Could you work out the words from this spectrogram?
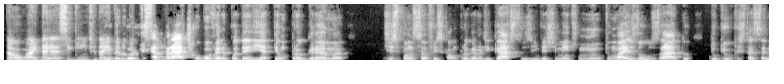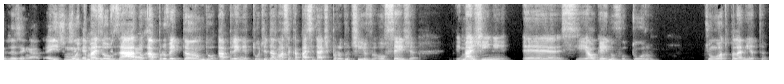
Então, a ideia é a seguinte, da heterodoxia... Do prático, o governo poderia ter um programa de expansão fiscal, um programa de gastos e investimentos muito mais ousado do que o que está sendo desenhado. É isso. Muito mais ousado, aproveitando a plenitude da nossa capacidade produtiva. Ou seja, imagine é, se alguém no futuro de um outro planeta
